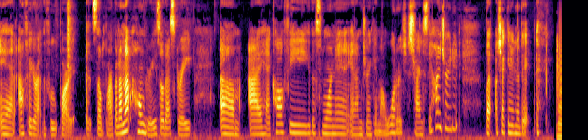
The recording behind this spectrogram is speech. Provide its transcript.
and I'll figure out the food part at some part. But I'm not hungry, so that's great. Um, I had coffee this morning and I'm drinking my water, just trying to stay hydrated. But I'll check it in a bit.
